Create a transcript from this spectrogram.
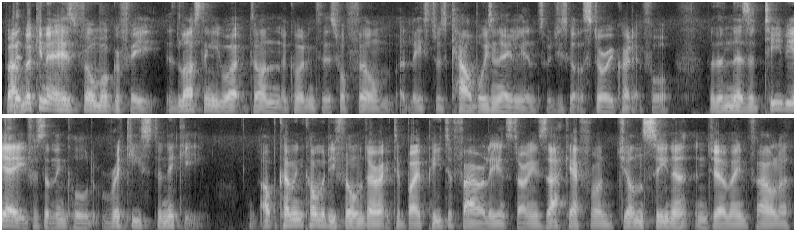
But I'm looking at his filmography. The last thing he worked on, according to this, for film at least, was Cowboys and Aliens, which he's got the story credit for. But then there's a TBA for something called Ricky Stanicki, an upcoming comedy film directed by Peter Farrelly and starring Zac Efron, John Cena, and Jermaine Fowler.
